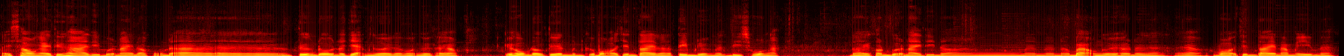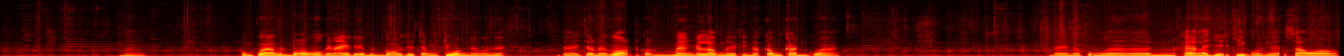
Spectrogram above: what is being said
đấy sau ngày thứ hai thì bữa nay nó cũng đã à, tương đối nó dạn người rồi mọi người thấy không? Cái hôm đầu tiên mình cứ bỏ trên tay là nó tìm đường nó đi xuống à đấy còn bữa nay thì nó nó, nó bạo người hơn rồi nè. Thấy không? Bỏ trên tay nằm im nè. Đấy. Hôm qua mình bỏ vô cái này để mình bỏ cho trong chuồng nè mọi người. Đấy cho nó gọn. Còn mang cái lồng này thì nó cồng cành quá. Đấy nó cũng uh, khá là dễ chịu mọi người sau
